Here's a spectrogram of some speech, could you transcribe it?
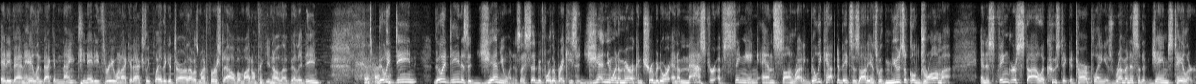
Eddie Van Halen back in 1983 when I could actually play the guitar. That was my first album. I don't think you know that, Billy Dean. Billy Dean Billy Dean is a genuine, as I said before the break, he's a genuine American troubadour and a master of singing and songwriting. Billy captivates his audience with musical drama, and his finger style acoustic guitar playing is reminiscent of James Taylor,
